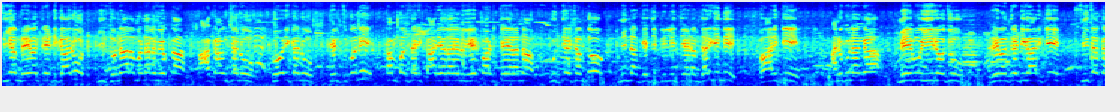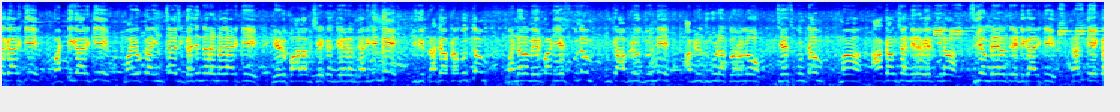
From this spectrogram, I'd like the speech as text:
సీఎం రేవంత్ రెడ్డి గారు ఈ సొనాల మండలం యొక్క ఆకాంక్షను కోరికను తెలుసుకొని కంపల్సరీ కార్యాలయాలు ఏర్పాటు చేయాలన్న ఉద్దేశంతో నిన్న గెజిట్ రిలీజ్ చేయడం జరిగింది. వారికి అనుగుణంగా మేము ఈరోజు రేవంత్ రెడ్డి గారికి సీతక్క గారికి బట్టి గారికి మా యొక్క ఇన్ఛార్జ్ గజేందర్ అన్న గారికి నేడు పాలాభిషేకం చేయడం జరిగింది. ఇది ప్రజా ప్రభుత్వం మండలం ఏర్పాటు చేసుకున్నాం. ఇంకా అభివృద్ధి ఉంది అభివృద్ధి కూడా త్వరలో చేసుకుంటాం. మా ఆకాంక్ష నెరవేర్చిన సీఎం రేవంత్ రెడ్డి గారికి ప్రత్యేక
